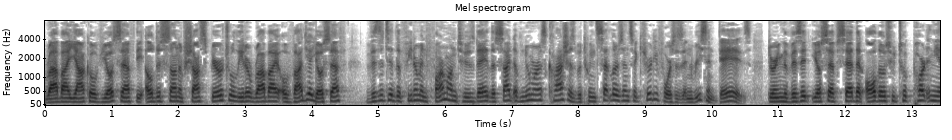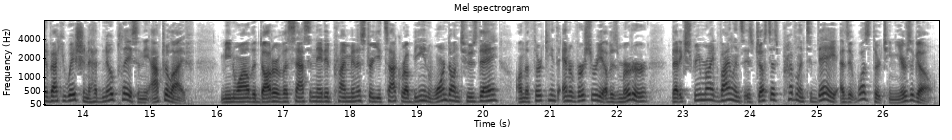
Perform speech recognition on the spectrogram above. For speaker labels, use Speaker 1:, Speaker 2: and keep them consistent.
Speaker 1: Rabbi Yaakov Yosef, the eldest son of Shas spiritual leader Rabbi Ovadia Yosef, visited the Federman farm on Tuesday, the site of numerous clashes between settlers and security forces in recent days. During the visit, Yosef said that all those who took part in the evacuation had no place in the afterlife. Meanwhile, the daughter of assassinated Prime Minister Yitzhak Rabin warned on Tuesday, on the 13th anniversary of his murder, that extreme right violence is just as prevalent today as it was 13 years ago.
